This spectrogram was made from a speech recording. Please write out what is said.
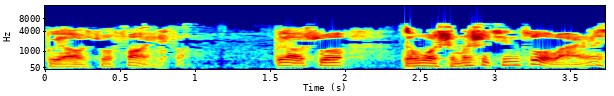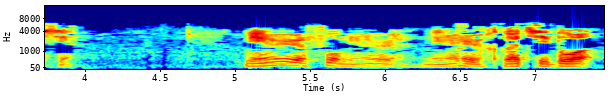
不要说放一放，不要说等我什么事情做完了先。明日复明日，明日何其多，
